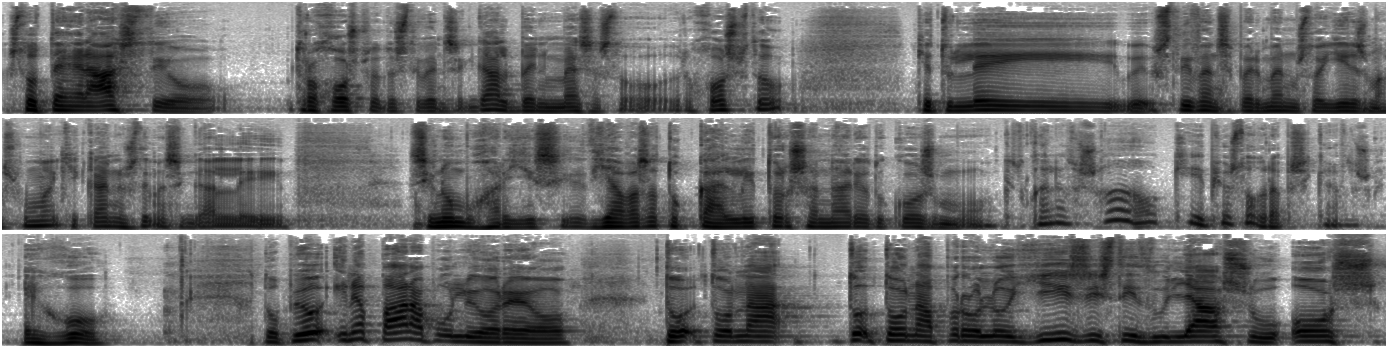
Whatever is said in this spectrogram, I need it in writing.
Στο τεράστιο τροχόσπιτο του Στίβεν Σιγκάλ, μπαίνει μέσα στο τροχόσπιτο και του λέει: Στίβεν, σε περιμένουμε στο γύρισμα, ας πούμε, και κάνει ο Στίβεν Σιγκάλ, λέει: Συγγνώμη που έχω αργήσει, διάβαζα το καλύτερο σενάριο του κόσμου. Και του κάνει αυτός, Α, OK, okay, ποιος το 'γραψε; Και αυτός, Εγώ. Το οποίο είναι πάρα πολύ ωραίο το, το, να, το, το να προλογίζεις τη δουλειά σου ως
